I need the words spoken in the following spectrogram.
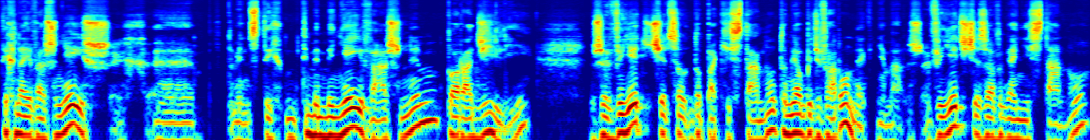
tych najważniejszych, e, więc tych, tym mniej ważnym poradzili, że wyjedźcie do Pakistanu, to miał być warunek niemalże. Wyjedźcie z Afganistanu,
